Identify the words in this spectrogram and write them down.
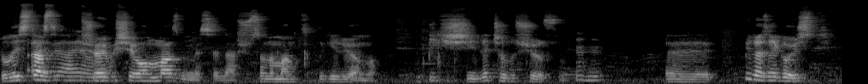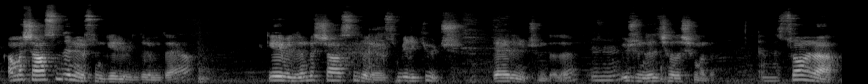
Dolayısıyla Öyle şöyle hayal bir şey olmaz mı mesela? Şu sana mantıklı geliyor mu? Bir kişiyle çalışıyorsun. Hı hı. Ee, biraz egoist. Ama şansını deniyorsun geri bildirimde ya. Geri bildirimde şansını deniyorsun. 1, 2, 3. Denedin üçünde de. Hı hı. Üçünde de çalışmadı. Evet. Sonra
